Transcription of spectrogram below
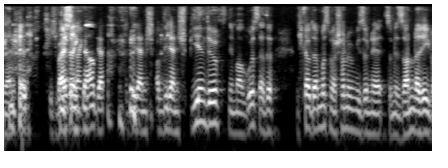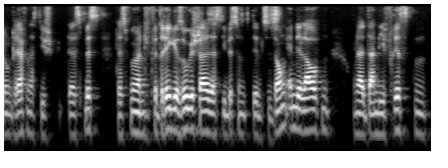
Dann, ich weiß nicht, ob, ob, die dann, spielen dürften im August. Also ich glaube, da muss man schon irgendwie so eine, so eine Sonderregelung treffen, dass die dass bis, dass man die Verträge so gestaltet, dass die bis zum dem Saisonende laufen und halt dann die Fristen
